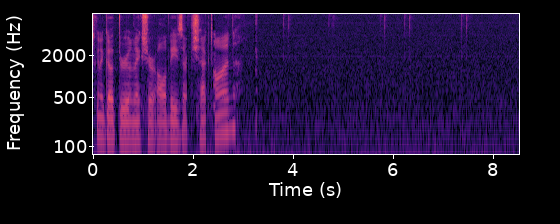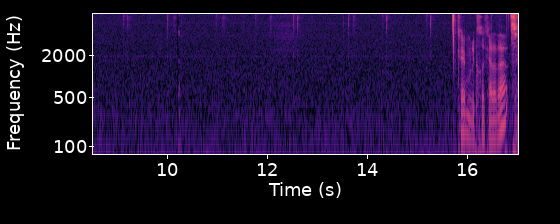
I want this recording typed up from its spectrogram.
just going to go through and make sure all of these are checked on. Okay, I'm going to click out of that.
